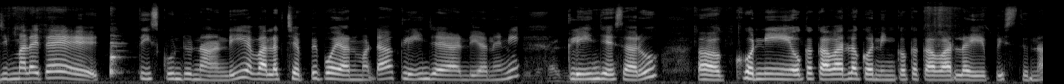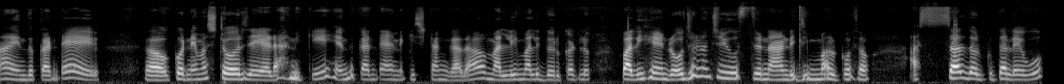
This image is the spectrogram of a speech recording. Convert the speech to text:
జిమ్మలు అయితే తీసుకుంటున్నా అండి. వాళ్ళకి చెప్పిపోయా అనమాట క్లీన్ చేయండి అని క్లీన్ చేశారు. కొన్ని ఒక కవర్లో కొన్ని ఇంకొక కవర్లో వేపిస్తున్నా. ఎందుకంటే కొన్నేమో కొన్ని ఏమో స్టోర్ చేయడానికి. ఎందుకంటే ఆయనకి ఇష్టం కదా. మళ్ళీ మళ్ళీ దొరకట్లు. పదిహేను రోజుల నుంచి చూస్తున్నా అండి జిమ్మల కోసం. అస్సలు దొరుకుతలేవు.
